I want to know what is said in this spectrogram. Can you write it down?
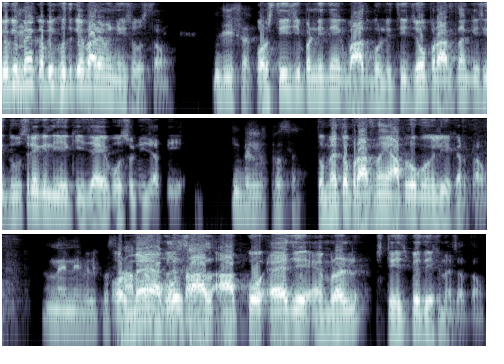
क्योंकि मैं कभी खुद के बारे में नहीं सोचता हूँ। जी सर। और सतीश जी पंडित ने एक बात बोली थी जो प्रार्थना किसी दूसरे के लिए की जाए वो सुनी जाती है। बिल्कुल सर। तो मैं तो प्रार्थनाएँ आप लोगों के लिए करता हूँ। नहीं नहीं बिल्कुल और मैं अगले साल आपको एज ए एमरल्ड स्टेज पे देखना चाहता हूँ।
